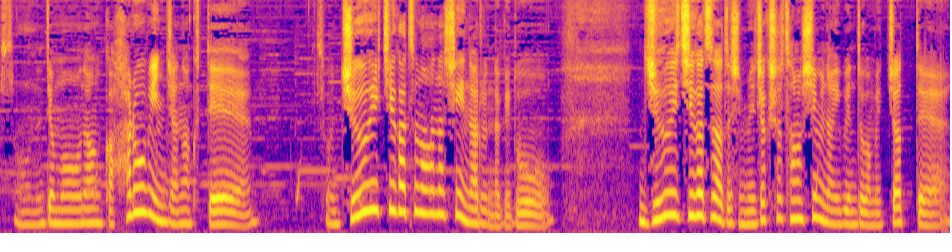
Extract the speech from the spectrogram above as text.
そうね、でもなんかハロウィンじゃなくて、その11月の話になるんだけど、11月私めちゃくちゃ楽しみなイベントがめっちゃあって、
